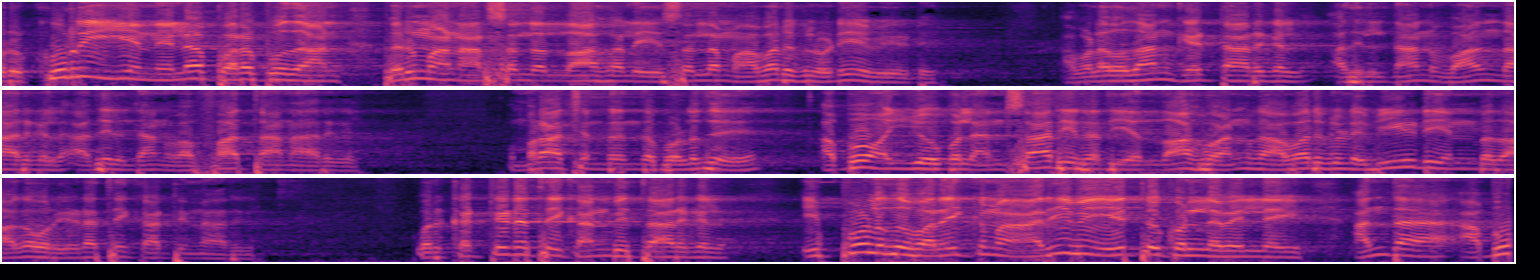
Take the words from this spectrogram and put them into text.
ஒரு குறுகிய நிலப்பரப்பு தான் பெருமானார் ஸல்லல்லாஹு அலைஹி செல்லம் அவர்களுடைய வீடு. அவ்வளவுதான் கேட்டார்கள். அதில் தான் வாழ்ந்தார்கள். அதில் தான் வஃபாத்தானார்கள் உமரா சென்றிருந்த பொழுது அபு அய்யூபுல் அன்சாரி ரதி ரதியல்லாஹு அன்ஹு அவர்களுடைய வீடு என்பதாக ஒரு இடத்தை காட்டினார்கள். ஒரு கட்டிடத்தை காண்பித்தார்கள். இப்பொழுது வரைக்கும் அறிவை ஏற்றுக்கொள்ளவில்லை. அந்த அபு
